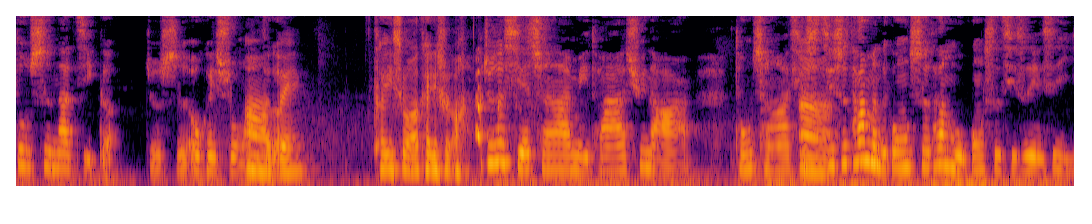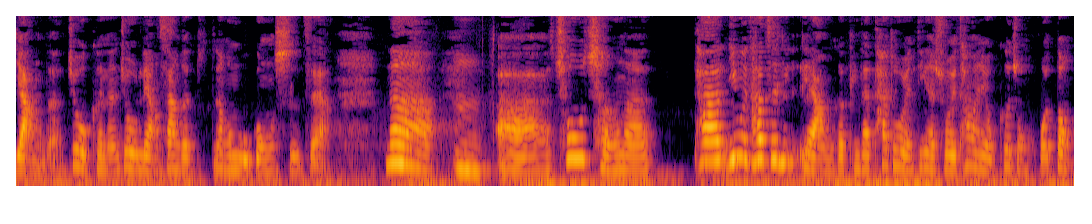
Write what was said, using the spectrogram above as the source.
都是那几个，就是 OK 说嘛，嗯，这个对，可以说可以说，就是携 程啊、美团啊、去哪儿、同城啊，其实、嗯其实他们的公司，他的母公司其实也是一样的，就可能就两三个那个母公司这样。那嗯啊、抽成呢，它因为它这两个平台太多人订了，所以他们有各种活动。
